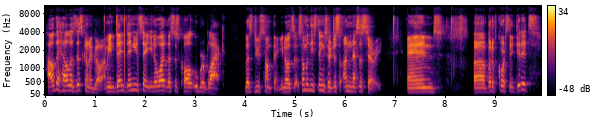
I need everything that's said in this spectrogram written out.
how the hell is this going to go? I mean, then then you say, you know what? Let's just call Uber Black. Let's do something. You know, some of these things are just unnecessary. And uh, but of course they did it.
